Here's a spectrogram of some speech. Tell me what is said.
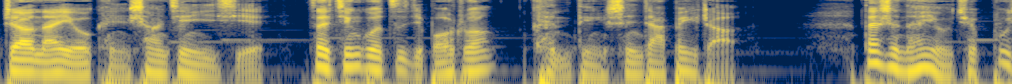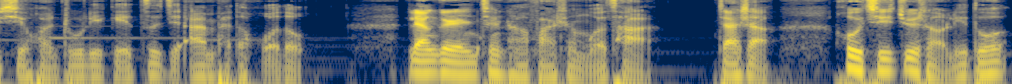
只要男友肯上进一些，再经过自己包装，肯定身价倍涨。但是男友却不喜欢朱莉给自己安排的活动，两个人经常发生摩擦，加上后期聚少离多，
